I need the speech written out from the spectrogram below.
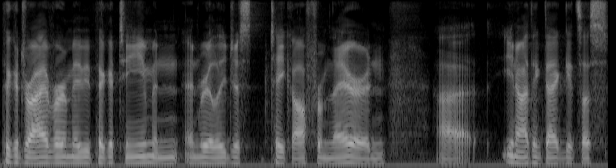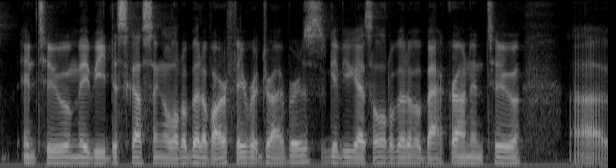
pick a driver maybe pick a team and, and really just take off from there and uh, you know i think that gets us into maybe discussing a little bit of our favorite drivers give you guys a little bit of a background into uh,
